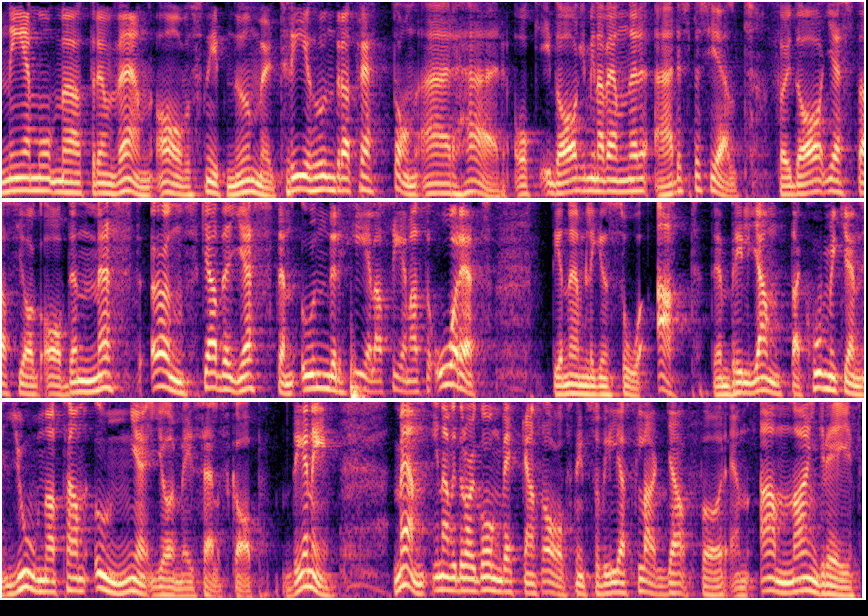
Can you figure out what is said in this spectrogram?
Nemo möter en vän avsnitt nummer 313 är här och idag mina vänner är det speciellt. För idag gästas jag av den mest önskade gästen under hela senaste året. Det är nämligen så att den briljanta komikern Jonathan Unge gör mig sällskap. Det är ni. Men innan vi drar igång veckans avsnitt så vill jag flagga för en annan grej.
